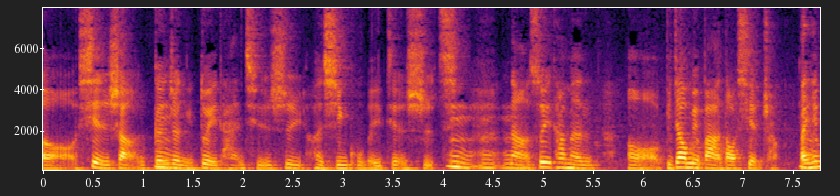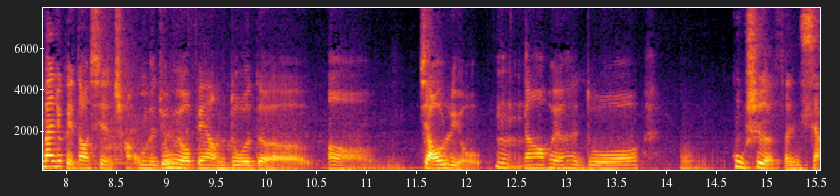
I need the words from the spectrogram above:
呃，线上跟着你对谈，其实是很辛苦的一件事情。嗯嗯，嗯那所以他们呃比较没有办法到现场，白天班就可以到现场，嗯、我们就会有非常多的呃交流，嗯，然后会有很多嗯故事的分享。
